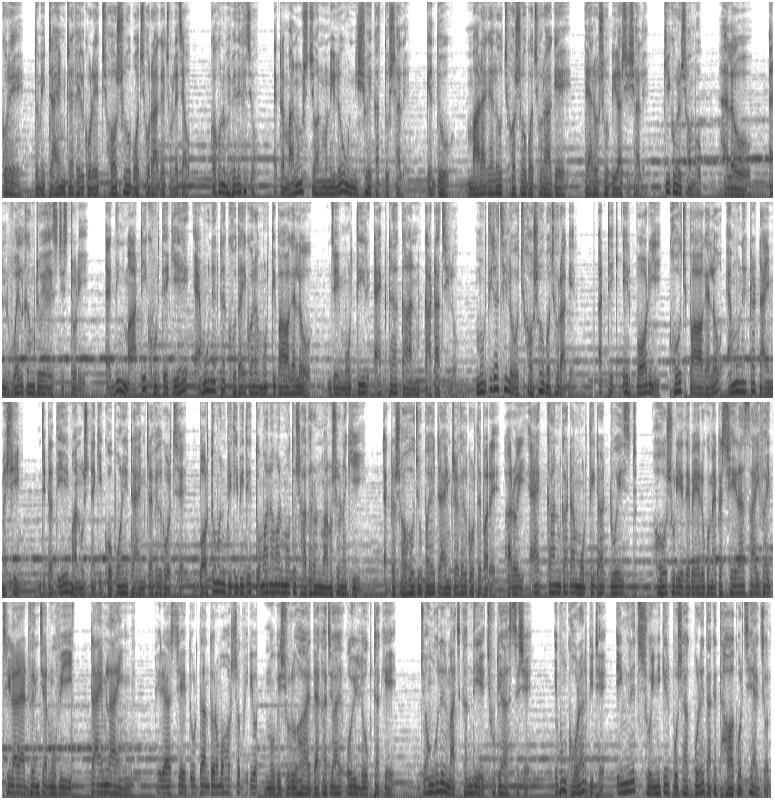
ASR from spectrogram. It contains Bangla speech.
করে তুমি টাইম ট্রাভেল করে ছশো বছর আগে চলে যাও। কখনো ভেবে দেখেছ? একটা মানুষ জন্ম নিল উনিশশো একাত্তর সালে, কিন্তু মারা গেল ছশো বছর আগে তেরোশো বিরাশি সালে। কি করে সম্ভব? Hello and welcome to ST story একদিন মাটি খুঁড়তে গিয়ে এমন একটা খোদাই করা মূর্তি পাওয়া গেল যে মূর্তির একটা কান কাটা ছিল। মূর্তিটা ছিল ছশো বছর আগের। আর ঠিক এরপরই খোঁজ পাওয়া গেল এমন একটা টাইম মেশিন যেটা দিয়ে মানুষ নাকি গোপনে টাইম ট্রাভেল করছে। বর্তমান পৃথিবীতে তোমার আমার মতো সাধারণ মানুষও নাকি একটা সহজ উপায়ে টাইম ট্রাভেল করতে পারে। আর ওই এক কান কাটা মূর্তিটা টুইস্ট হোশ উড়িয়ে দেবে এরকম একটা সেরা sci-fi thriller adventure movie timeline ফিরে আসছে এই দুর্দান্ত রোমহর্ষক ভিডিও মুভি শুরু হয়, দেখা যায় ওই লোকটাকে জঙ্গলের মাঝখান দিয়ে ছুটে আসছে সে। এবং ঘোড়ার পিঠে ইংরেজ সৈনিকের পোশাক পরে তাকে ধাওয়া করছে একজন।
